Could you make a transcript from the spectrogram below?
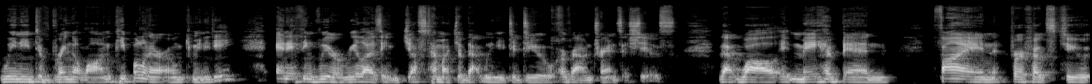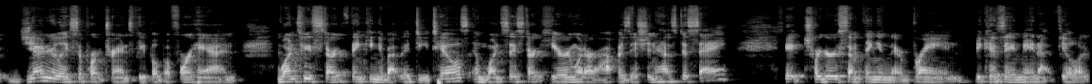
we need to bring along people in our own community. And I think we are realizing just how much of that we need to do around trans issues. That while it may have been fine for folks to generally support trans people beforehand, once we start thinking about the details and once they start hearing what our opposition has to say, it triggers something in their brain because they may not feel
